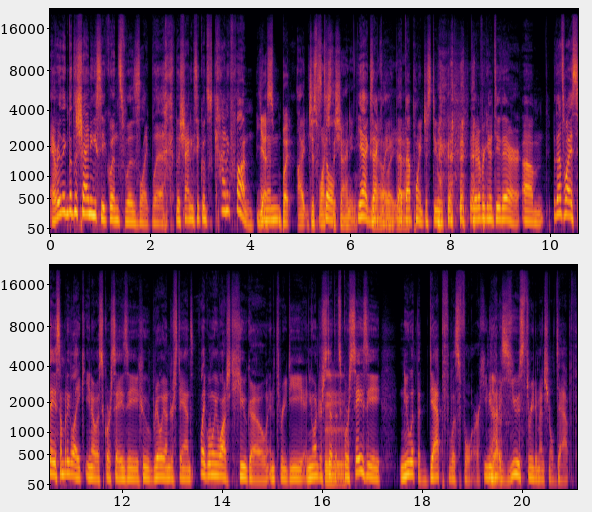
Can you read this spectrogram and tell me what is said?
Everything but the Shining sequence was like, bleh. The Shining sequence was kind of fun. Yes, but I just watched still- The Shining. Yeah, you know, exactly. like, yeah. At that point, just do, do whatever you're going to do there. Um, but that's why I say somebody like, you know, a Scorsese who really understands, like when we watched Hugo in 3D and you understood Mm. that Scorsese knew what the depth was for. He knew how to use three dimensional depth.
